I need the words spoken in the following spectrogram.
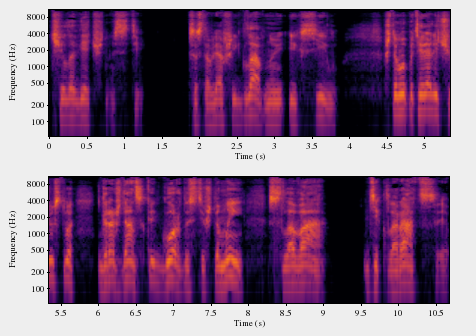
человечности, составлявший главную их силу, что мы потеряли чувство гражданской гордости, что мы слова декларация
